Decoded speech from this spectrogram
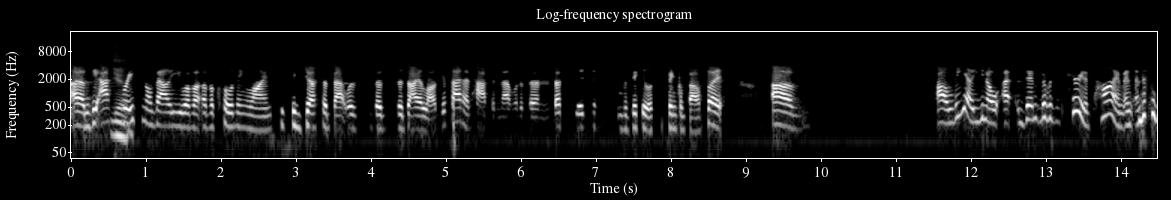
Um, the Yeah. aspirational value of a, of a clothing line to suggest that that was the, the dialogue. If that had happened, that would have been that's it's just ridiculous to think about. But um, Aaliyah, you know, uh, then there was this period of time, and, and this was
